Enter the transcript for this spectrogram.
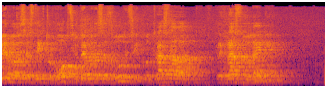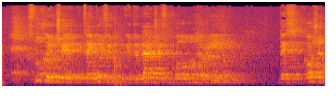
вирвалася з тих торговців, вирвалася з вулиці, котра стала прекрасною леді. Слухаючи цей мюзикл і вдивляючись в головну героїню, десь кожен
